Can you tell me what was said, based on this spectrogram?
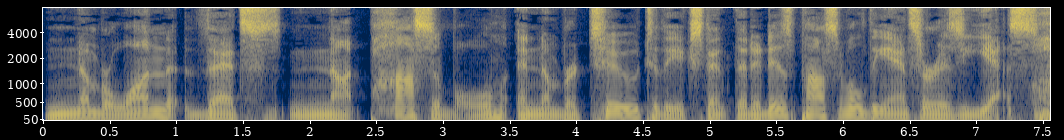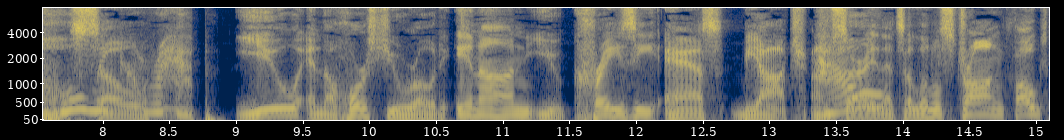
Number one, that's not possible. And number two, to the extent that it is possible, the answer is yes. Holy so, crap. You and the horse you rode in on, you crazy ass biatch. I'm How- sorry, that's a little strong, folks.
